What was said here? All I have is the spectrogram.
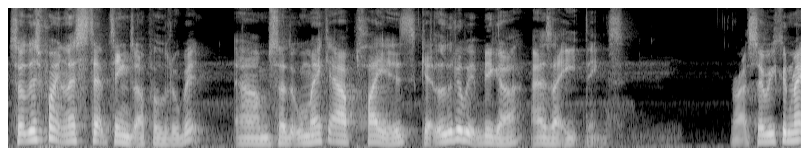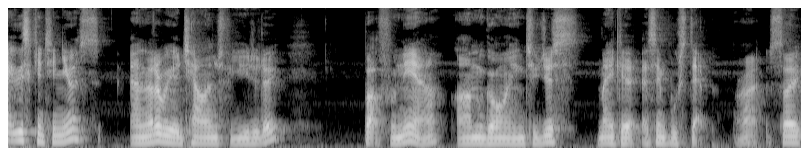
So at this point, let's step things up a little bit. Um, so that we'll make our players get a little bit bigger as they eat things. Alright, so we could make this continuous, and that'll be a challenge for you to do. But for now, I'm going to just make it a simple step. All right, so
